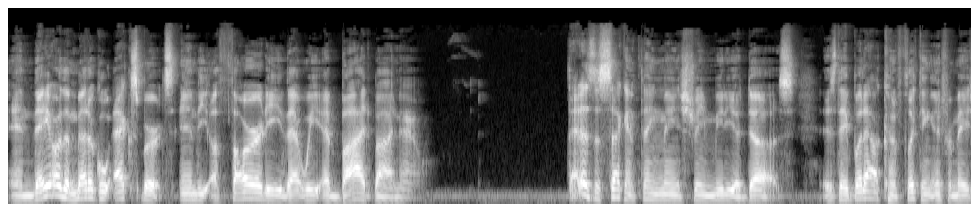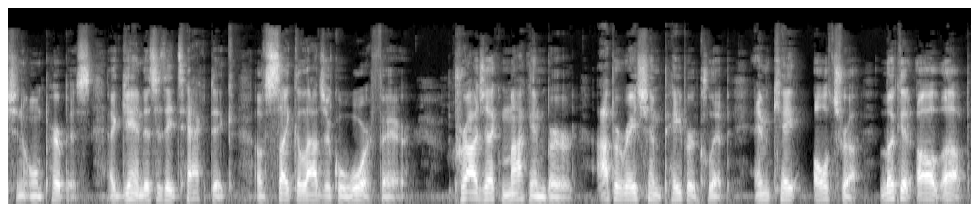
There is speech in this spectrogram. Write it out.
and they are the medical experts and the authority that we abide by now. That is the second thing mainstream media does, is they put out conflicting information on purpose. Again, this is a tactic of psychological warfare. Project Mockingbird, Operation Paperclip, MK Ultra, look it all up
